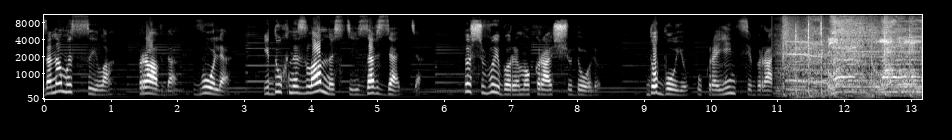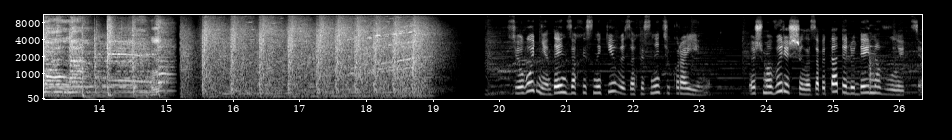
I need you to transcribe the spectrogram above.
За нами сила, правда, воля і дух незламності й завзяття. Тож виберемо кращу долю. До бою, українці, браття! Сьогодні День захисників і захисниць України. Тож ми вирішили запитати людей на вулиці,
